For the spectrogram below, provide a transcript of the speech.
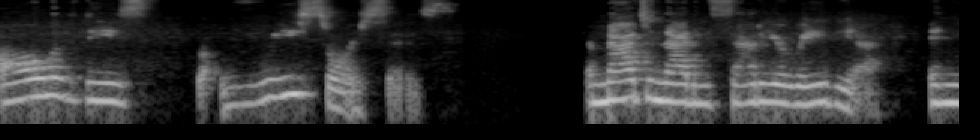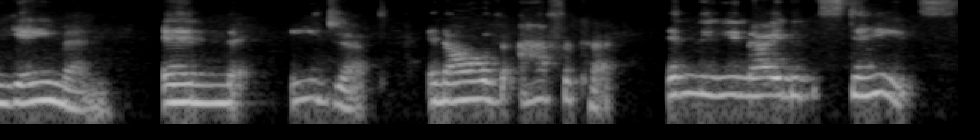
all of these resources. Imagine that in Saudi Arabia, in Yemen, in Egypt, in all of Africa, in the United States.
